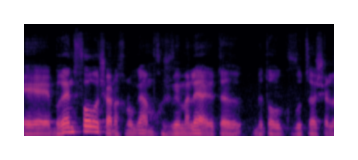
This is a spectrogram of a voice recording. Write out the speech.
אה, ברנדפורד, שאנחנו גם חושבים עליה יותר בתור קבוצה של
